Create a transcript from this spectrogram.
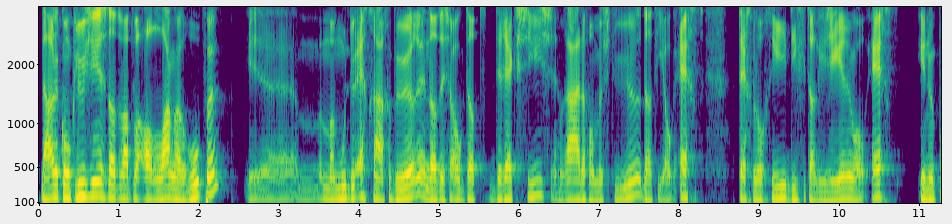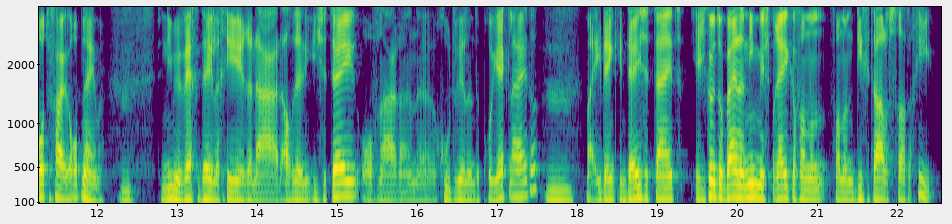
Nou, de conclusie is dat wat we al langer roepen, eh, maar moet nu echt gaan gebeuren. En dat is ook dat directies en raden van bestuur, dat die ook echt technologie, digitalisering ook echt in hun portefeuille opnemen. Hmm. Niet meer wegdelegeren naar de afdeling ICT of naar een eh, goedwillende projectleider. Hmm. Maar ik denk in deze tijd, je kunt ook bijna niet meer spreken van een, van een digitale strategie.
